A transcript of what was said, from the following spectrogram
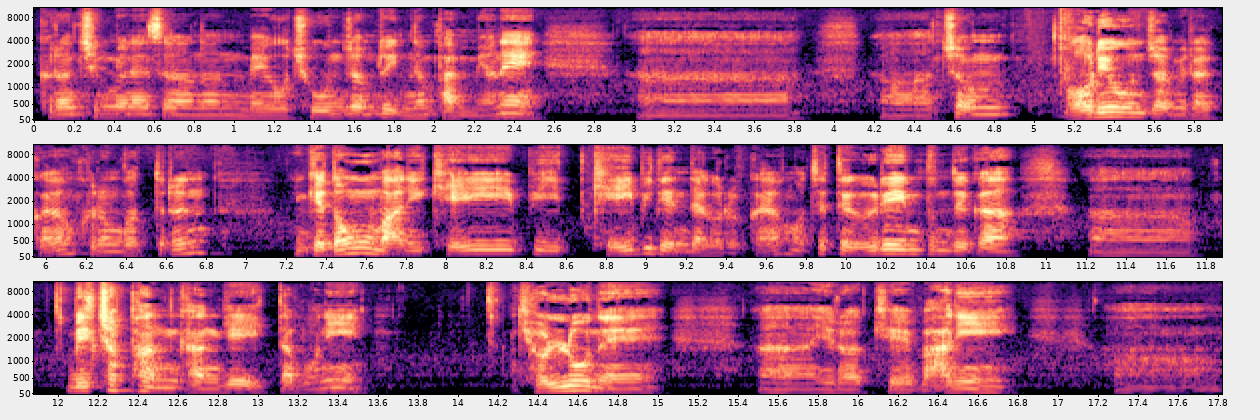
그런 측면에서는 매우 좋은 점도 있는 반면에 어, 어, 좀 어려운 점이랄까요? 그런 것들은 이게 너무 많이 개입이 개입이 된다 그럴까요? 어쨌든 의뢰인 분들과 어, 밀접한 관계에 있다 보니 결론에 어, 이렇게 많이 어,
